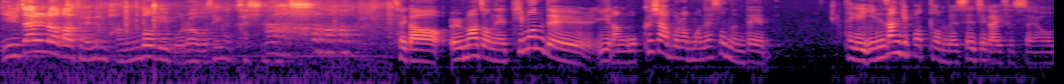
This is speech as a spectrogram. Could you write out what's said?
일잘러가 되는 방법이 뭐라고 생각하시는지. 제가 얼마 전에 팀원들이랑 워크샵을 한번 했었는데 되게 인상 깊었던 메시지가 있었어요.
